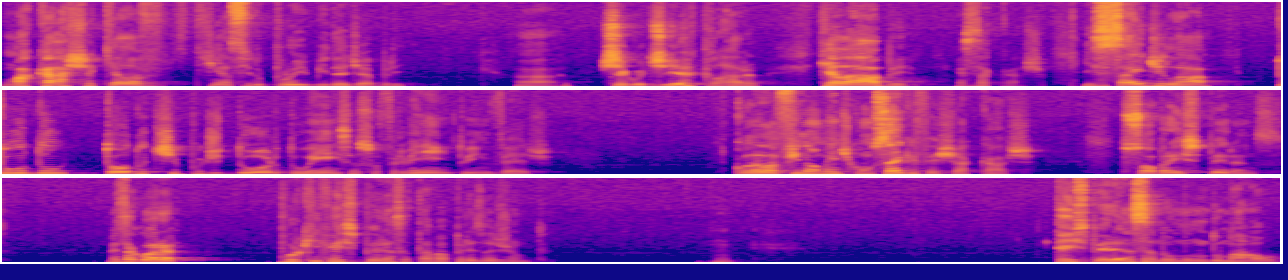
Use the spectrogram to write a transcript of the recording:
uma caixa que ela tinha sido proibida de abrir. Ah, chega o dia, claro, que ela abre essa e sai de lá tudo, todo tipo de dor, doença, sofrimento e inveja. Quando ela finalmente consegue fechar a caixa, sobra a esperança. Mas agora, por que, que a esperança estava presa junto? Hum. Ter esperança no mundo mal,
